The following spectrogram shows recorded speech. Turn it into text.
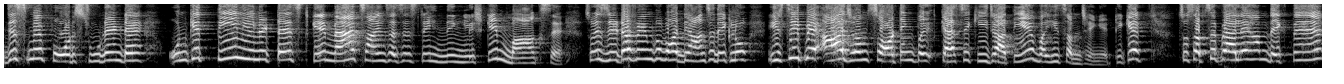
जिसमें फोर स्टूडेंट है. उनके तीन यूनिट टेस्ट के math science S Hindi English के मार्क्स है. सो so, इस डेटा फ्रेम को बहुत ध्यान से देख लो. इसी पे आज हम सॉर्टिंग कैसे की जाती है वही समझेंगे ठीक है? सो सबसे पहले हम देखते हैं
